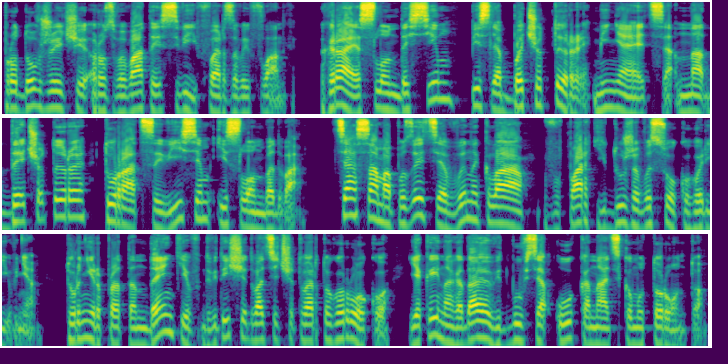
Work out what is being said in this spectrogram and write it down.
продовжуючи розвивати свій ферзовий фланг. Грає слон d7, після b4 міняється на d4, тура c8 і слон b2. Ця сама позиція виникла в партії дуже високого рівня. Турнір претендентів 2024 року, який, нагадаю, відбувся у канадському Торонто.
